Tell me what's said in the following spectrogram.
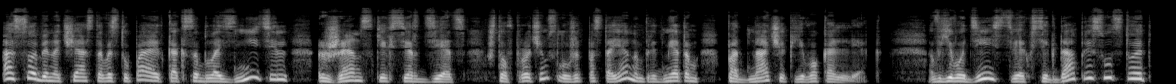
особенно часто выступает как соблазнитель женских сердец, что, впрочем, служит постоянным предметом подначек его коллег. В его действиях всегда присутствует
